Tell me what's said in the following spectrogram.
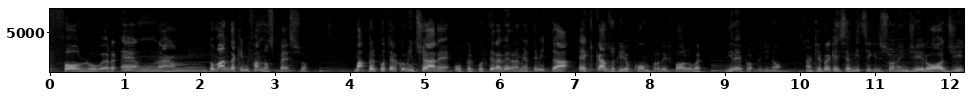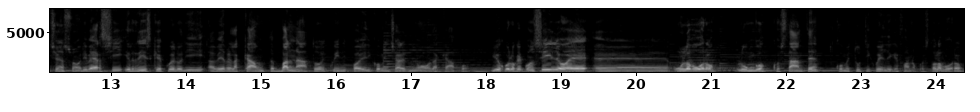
follower è una mm, domanda che mi fanno spesso, ma per poter cominciare o per poter avere la mia attività è il caso che io compro dei follower? Direi proprio di no. Anche perché i servizi che ci sono in giro oggi ce ne sono diversi, il rischio è quello di avere l'account bannato e quindi poi di cominciare di nuovo da capo. Io quello che consiglio è eh, un lavoro lungo, costante, come tutti quelli che fanno questo lavoro,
